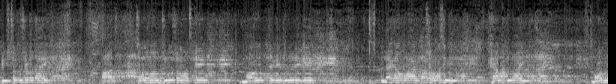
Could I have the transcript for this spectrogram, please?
পৃষ্ঠপোষকতায় আজ চলমান যুব সমাজকে মাদক থেকে দূরে রেখে লেখাপড়ার পাশাপাশি খেলাধুলায় মগ্ন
